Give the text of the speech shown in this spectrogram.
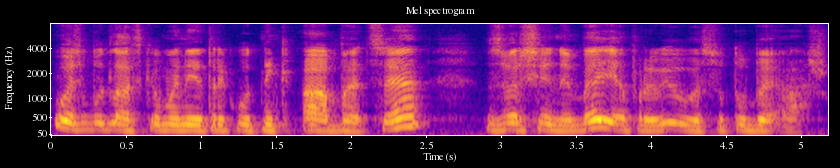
Ось, будь ласка, в мене є трикутник ABC. З вершини B я провів висоту BH.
